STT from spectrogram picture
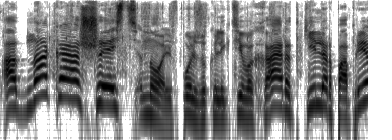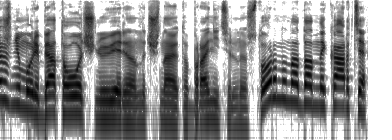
Однако 6-0 в пользу коллектива Хайред Киллер. По-прежнему ребята очень уверенно начинают оборонительную сторону на данной карте,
